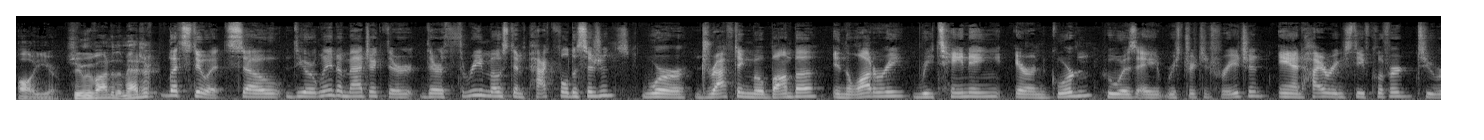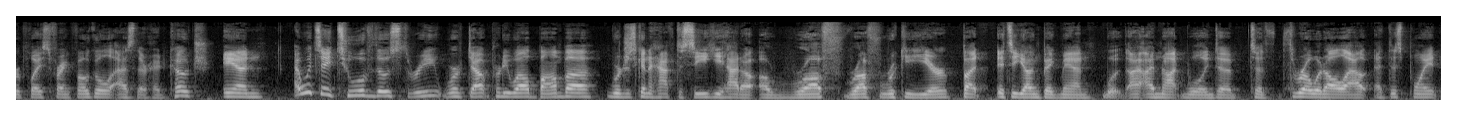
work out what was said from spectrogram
all year. Should we move on to the Magic? Let's do it. So the Orlando Magic, their their three most impactful decisions were drafting Mo Bamba in the lottery, retaining Aaron Gordon, who was a restricted free agent, and hiring Steve Clifford to replace Frank Vogel as their head coach. And I would say two of those three worked out pretty well. Bamba, we're just going to have to see. He had a, a, rough, rough rookie year, but it's a young big man. I, am not willing to to throw it all out at this point.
